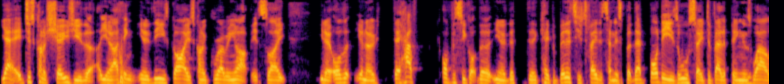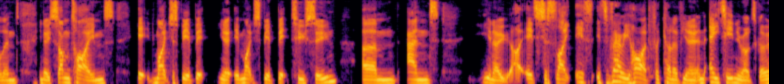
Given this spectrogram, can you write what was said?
yeah, it just kind of shows you that you know, I think you know these guys kind of growing up, it's like you know, all the you know they have obviously got the you know the, the capabilities to play the tennis, but their body is also developing as well. And you know sometimes it might just be a bit you know it might just be a bit too soon. Um, and you know uh, it's just like it's it's very hard for kind of you know an 18 year old to go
